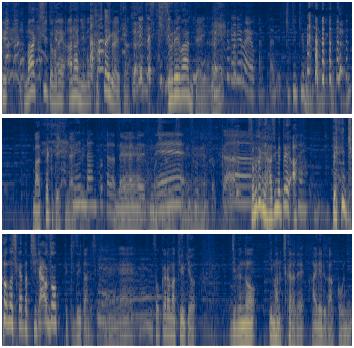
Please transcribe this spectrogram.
言ってマークシートのね 穴にも書きたいぐらいですから。それはみたいな、ね、やればよかったです。キキキュなんて全くできない面談とかだったらよかったですね、ねそっかそっか。その時に初めてあ、はい、勉強の仕方違うぞって気づいたんですけどね。そこからまあ急遽自分の今の力で入れる学校に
